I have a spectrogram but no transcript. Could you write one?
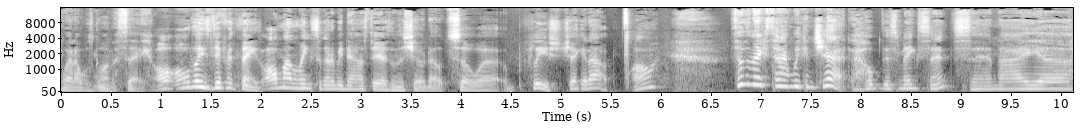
what I was going to say. All, all these different things. All my links are gonna be downstairs in the show notes. So uh, please check it out. Oh. So the next time we can chat. I hope this makes sense. And I, uh,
